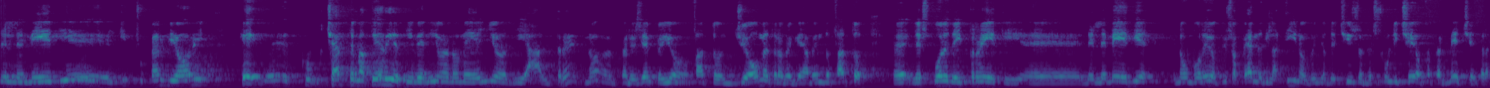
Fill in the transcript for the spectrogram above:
delle medie, gli superiori, che eh, certe materie ti venivano meglio di altre. No? Per esempio io ho fatto il geometra perché avendo fatto eh, le scuole dei preti eh, nelle medie non volevo più saperne di latino, quindi ho deciso nessun liceo per me, eccetera.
